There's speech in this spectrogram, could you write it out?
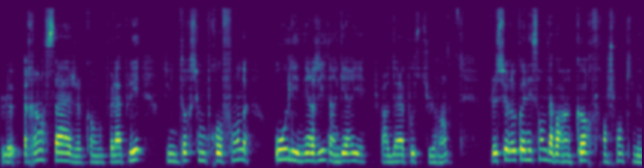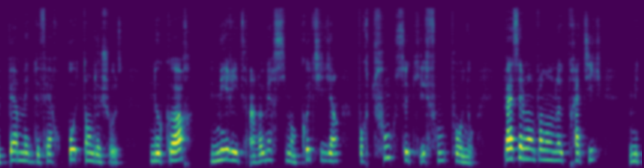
le rinçage, comme on peut l'appeler, d'une torsion profonde ou l'énergie d'un guerrier. Je parle de la posture. Hein. Je suis reconnaissante d'avoir un corps franchement qui me permette de faire autant de choses. Nos corps méritent un remerciement quotidien pour tout ce qu'ils font pour nous. Pas seulement pendant notre pratique, mais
